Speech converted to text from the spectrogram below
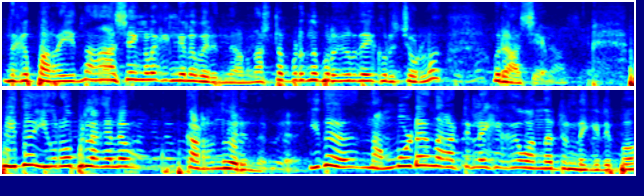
എന്നൊക്കെ പറയുന്ന ആശയങ്ങളൊക്കെ ഇങ്ങനെ വരുന്നതാണ്. നഷ്ടപ്പെടുന്ന പ്രകൃതിയെക്കുറിച്ചുള്ള ഒരു ആശയം. ഇത് യൂറോപ്പിൽ അങ്ങനെ കടന്നു വരുന്നുണ്ട്. ഇത് നമ്മുടെ നാട്ടിലേക്കൊക്കെ വന്നിട്ടുണ്ടെങ്കിൽ ഇപ്പോൾ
